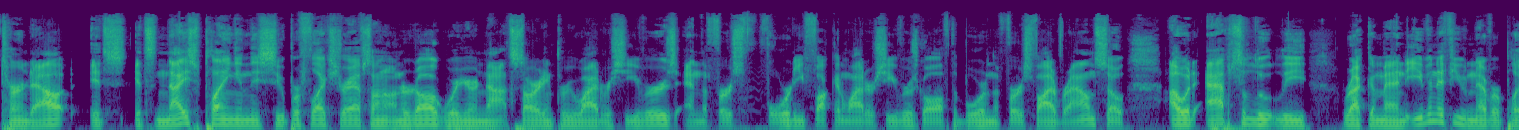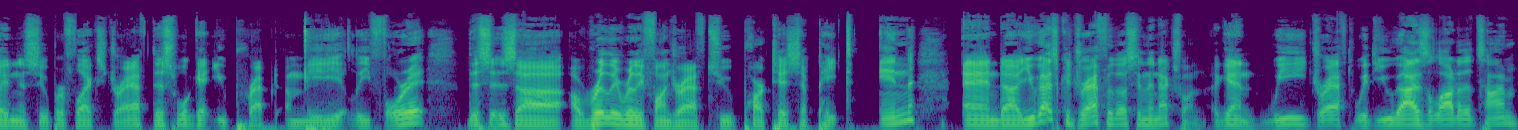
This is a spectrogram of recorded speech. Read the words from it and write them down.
turned out. It's it's nice playing in these super flex drafts on underdog where you're not starting three wide receivers and the first 40 fucking wide receivers go off the board in the first five rounds. So I would absolutely recommend, even if you've never played in a super flex draft, this will get you prepped immediately for it. This is uh, a really, really fun draft to participate in. And uh, you guys could draft with us in the next one. Again, we draft with you guys a lot of the time.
